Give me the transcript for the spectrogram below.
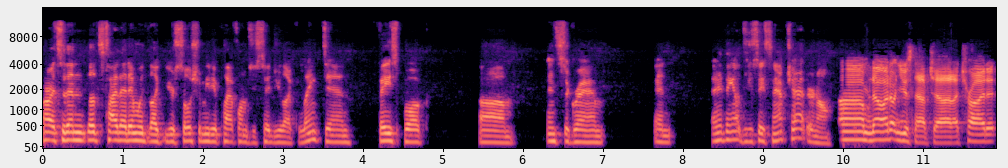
All right, so then let's tie that in with like your social media platforms. You said you like LinkedIn, Facebook, um, Instagram, and anything else? Did you say Snapchat or no? Um, no, I don't use Snapchat. I tried it,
